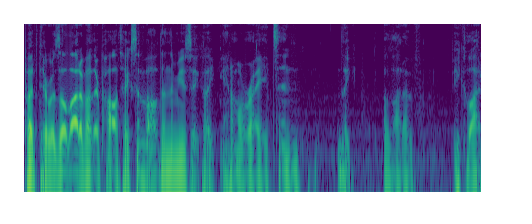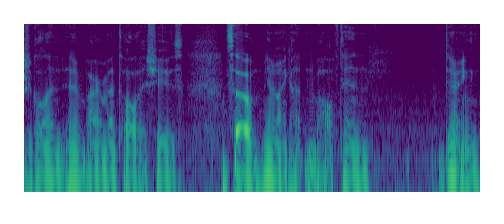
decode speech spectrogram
but there was a lot of other politics involved in the music, like animal rights and like a lot of ecological and, and environmental issues. So you know, I got involved in doing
